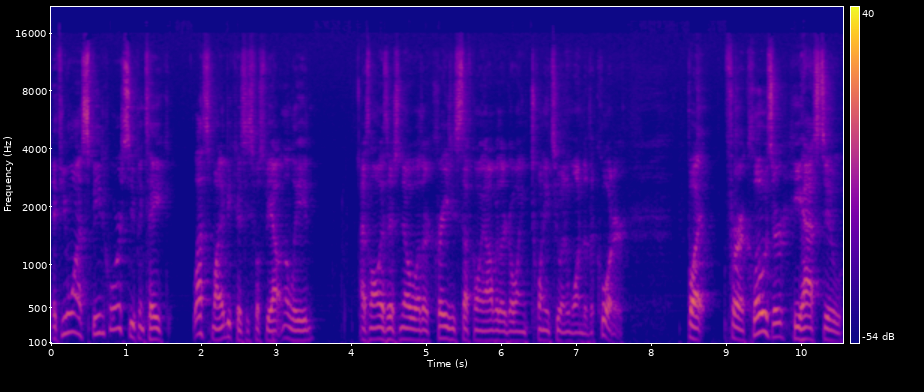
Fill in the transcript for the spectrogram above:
if you want a speed horse, you can take less money because he's supposed to be out in the lead, as long as there's no other crazy stuff going on where they're going 22 and one to the quarter. But for a closer, he has to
